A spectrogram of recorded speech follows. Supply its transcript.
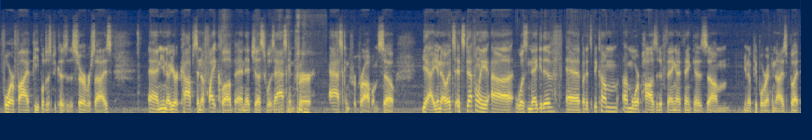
four or five people just because of the server size. And, you know, you're cops in a Fight Club and it just was asking for, asking for problems. So, yeah, you know, it's it's definitely uh, was negative, uh, but it's become a more positive thing, I think, as um, you know people recognize. But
